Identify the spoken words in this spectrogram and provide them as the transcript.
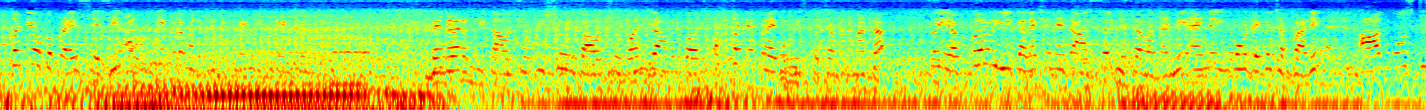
ఒక్కటే ఒక ప్రైస్ చేసి అన్ని కూడా మనకి డిఫరెంట్ డిఫరెంట్ బెనారసీ కావచ్చు టిష్యూలు కావచ్చు వన్ గ్రాములు కావచ్చు ఒక్కటే ప్రైస్ తీసుకొచ్చామన్నమాట. సో ఎవ్వరు ఈ కలెక్షన్ అయితే అస్సలు మిస్ అవ్వదండి అండ్ ఇంకోటి అయితే చెప్పాలి. ఆల్మోస్ట్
